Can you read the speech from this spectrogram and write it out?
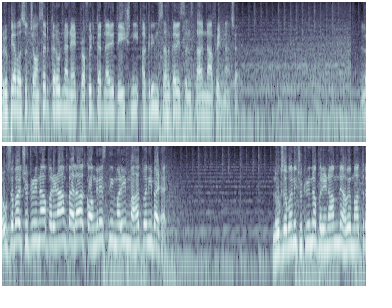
રૂપિયા બસો ચોસઠ કરોડના નેટ પ્રોફિટ કરનારી દેશની અગ્રીમ સહકારી સંસ્થા નાફેડના છે. લોકસભા ચૂંટણીના પરિણામ પહેલા કોંગ્રેસની મળી મહત્વની બેઠક. લોકસભાની ચૂંટણીના પરિણામને હવે માત્ર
